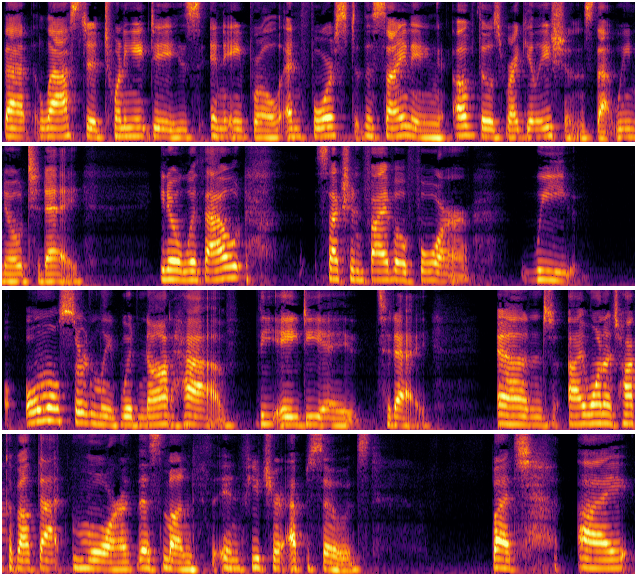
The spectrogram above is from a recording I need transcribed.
that lasted 28 days in April and forced the signing of those regulations that we know today. You know, without Section 504, we almost certainly would not have the ADA today. And I want to talk about that more this month in future episodes. But I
